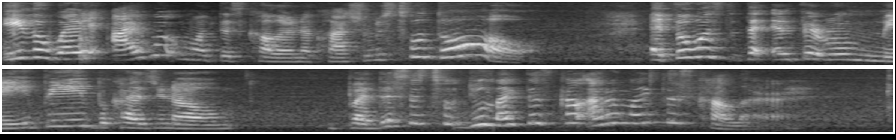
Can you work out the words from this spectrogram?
Either way, I wouldn't want this color in a classroom. It's too dull. If it was the infant room, maybe because you know, but this is too. You like this color? I don't like this color.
